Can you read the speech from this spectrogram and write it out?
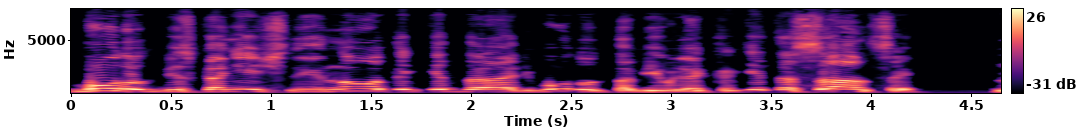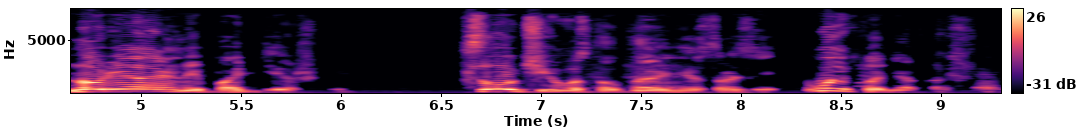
Будут бесконечные ноты кидать, будут объявлять какие-то санкции, но реальной поддержки в случае его столкновения с Россией ему никто не окажет.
